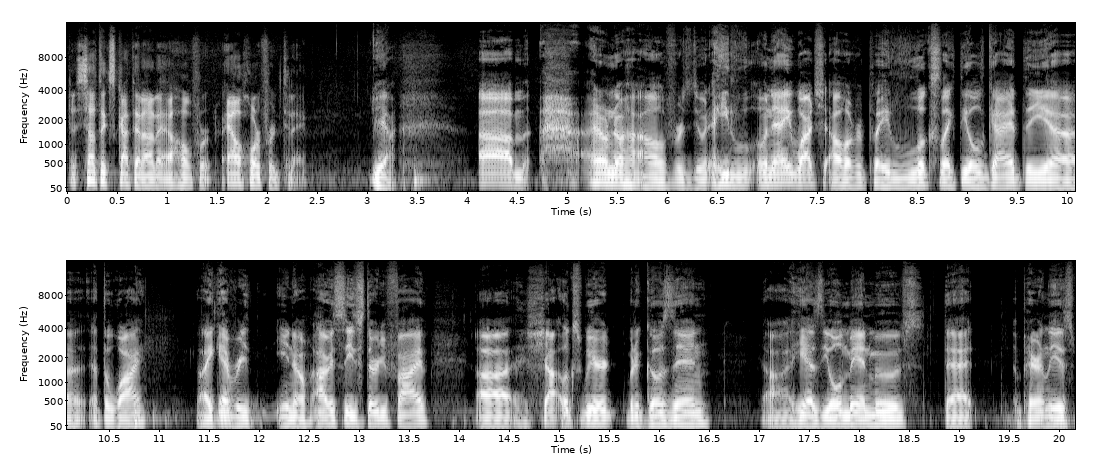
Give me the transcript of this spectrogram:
the Celtics got that out of Al Horford, Al Horford today. Yeah. Um, I don't know how Al Horford's doing. He when I watch Al Horford play, he looks like the old guy at the uh, at the Y. Like every you know, obviously he's thirty five. Uh, his shot looks weird, but it goes in. Uh, he has the old man moves that apparently is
